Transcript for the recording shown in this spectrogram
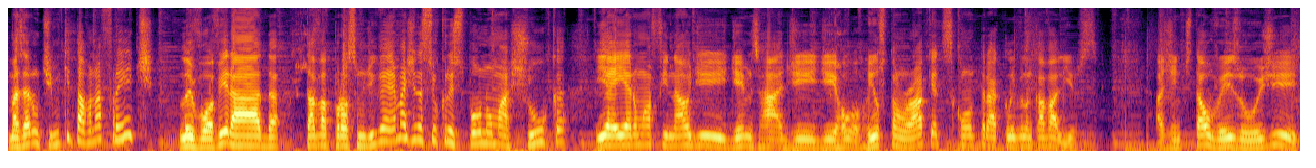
Mas era um time que estava na frente, levou a virada, estava próximo de ganhar. Imagina se o Chris Paul não machuca e aí era uma final de James de, de Houston Rockets contra Cleveland Cavaliers. A gente talvez hoje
